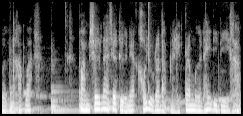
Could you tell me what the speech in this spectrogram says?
มอนะครับว่า ความเชื่อน่าเชื่อถือเนี่ยเขาอยู่ระดับไหนประเมินให้ดีๆครับ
